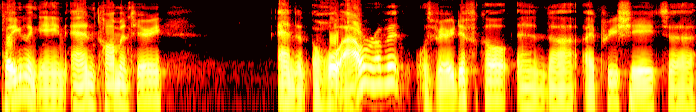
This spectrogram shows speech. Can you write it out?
playing the game and commentary. And a whole hour of it was very difficult, and uh, I appreciate uh,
